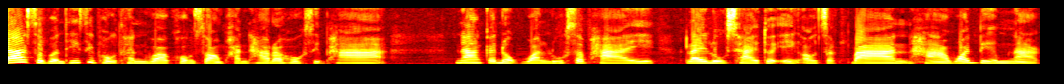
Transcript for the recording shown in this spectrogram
ล่าสุดวันที่ 16 ธันวาคม 2565 นางกนกวันลูกสะพ้ายไล่ลูกชายตัวเองออกจากบ้าน หาว่าดื่มหนัก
